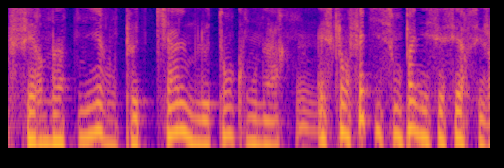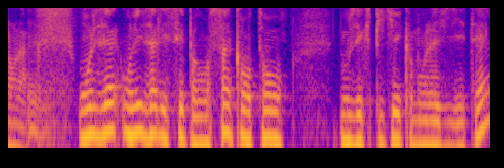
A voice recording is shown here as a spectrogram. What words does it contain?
faire maintenir un peu de calme le temps qu'on a mmh. Est-ce qu'en fait, ils ne sont pas nécessaires, ces gens-là mmh. on, les a, on les a laissés pendant 50 ans nous expliquer comment la vie était.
